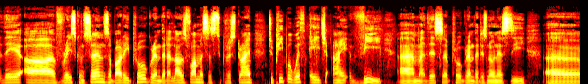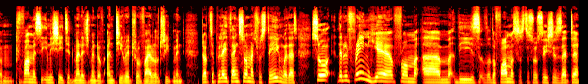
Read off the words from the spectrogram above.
they have raised concerns about a program that allows pharmacists to prescribe to people with HIV. Um, this uh, program that is known as the um, Pharmacy Initiated Management of Antiretroviral Treatment. Dr. Pillay, thanks so much for staying with us. So, the refrain here from um, these the pharmacist associations that uh,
